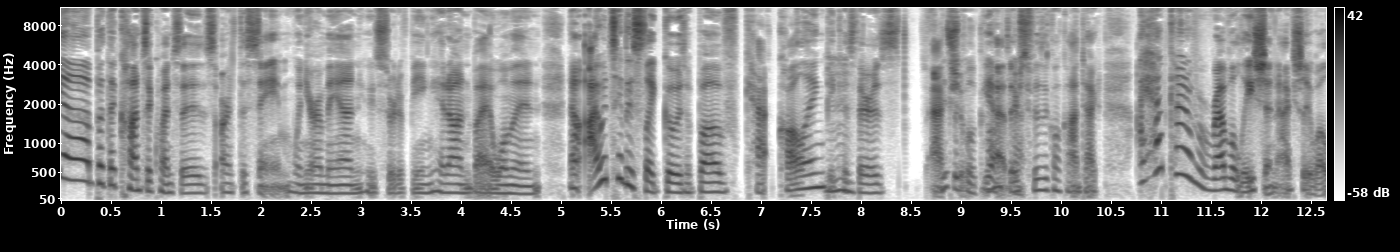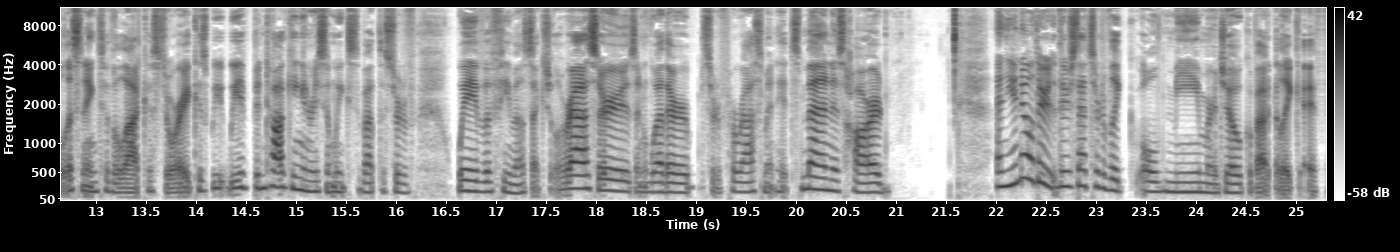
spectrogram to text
yeah, but the consequences aren't the same when you're a man who's sort of being hit on by a woman. Now, I would say this like goes above catcalling mm. because there's actual, Physical yeah, there's physical contact. I had kind of a revelation actually while listening to the Latka story because we we've been talking in recent weeks about the sort of wave of female sexual harassers and whether sort of harassment hits men is hard. And you know, there, there's that sort of like old meme or joke about like if,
